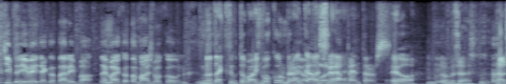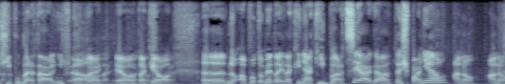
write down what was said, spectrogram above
Vtipný, viď, jako ta ryba. Nebo jako Tomáš Vokoun. No tak Tomáš Vokoun, brankář, jo, Florida ne? Panthers. Jo, dobře. Další pubertální vtipek. Jo, tak, jo, tak, tak jo. Eh, No a potom je tady taky nějaký Barciaga, to je Španěl. Ano, ano.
